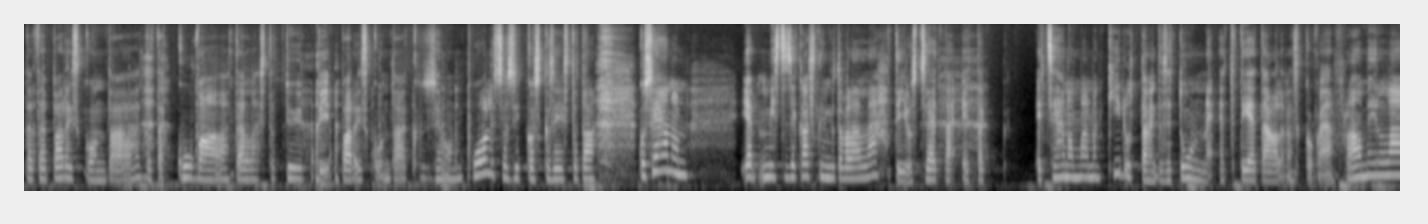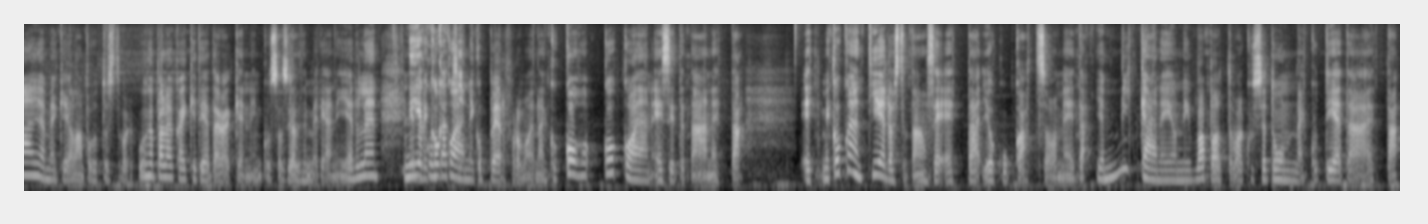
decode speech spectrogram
tätä pariskuntaa, tätä kuvaa, tällaista tyyppipariskuntaa kuin sinun puolisosi, koska siis tota, kun sehän on, ja mistä se kaskin niin tavallaan lähti just se, että, että että sehän on maailman kiduttavinta se tunne, että tietää olemassa koko ajan framillaan ja mekin ollaan puhuttu sitä vaikka kuinka paljon, kaikki tietää kaiken niin kuin sosiaalisen median ja niin edelleen. Niin, me koko katso... ajan niin kuin performoidaan, koko, koko ajan esitetään, että, että me koko ajan tiedostetaan se, että joku katsoo meitä ja mikään ei ole niin vapauttavaa kuin se tunne, kun tietää, että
